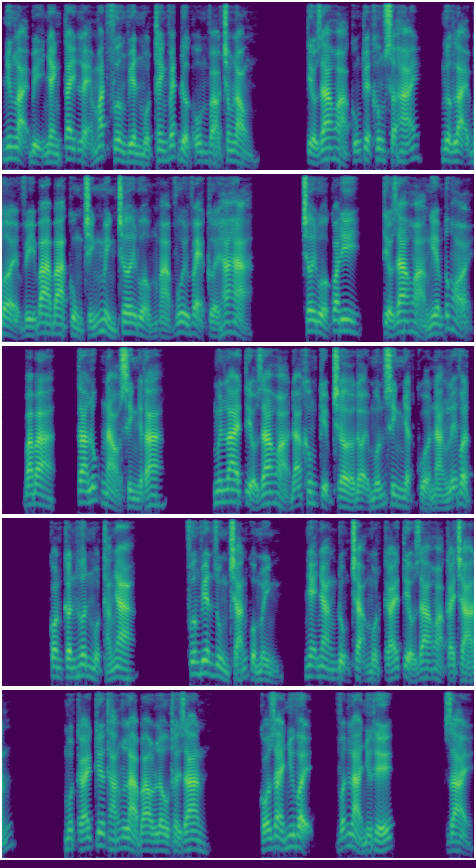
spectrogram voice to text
nhưng lại bị nhanh tay lẹ mắt phương viên một thanh vét được ôm vào trong lòng. Tiểu gia hỏa cũng tuyệt không sợ hãi, ngược lại bởi vì ba ba cùng chính mình chơi đùa mà vui vẻ cười ha hả. Chơi đùa qua đi, tiểu gia hỏa nghiêm túc hỏi, ba ba, ta lúc nào sinh nhật ta? Nguyên lai tiểu gia hỏa đã không kịp chờ đợi muốn sinh nhật của nàng lễ vật. Còn cần hơn một tháng nha. Phương viên dùng chán của mình nhẹ nhàng đụng chạm một cái tiểu gia hỏa cái chán. Một cái kia tháng là bao lâu thời gian? Có dài như vậy vẫn là như thế. Dài.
